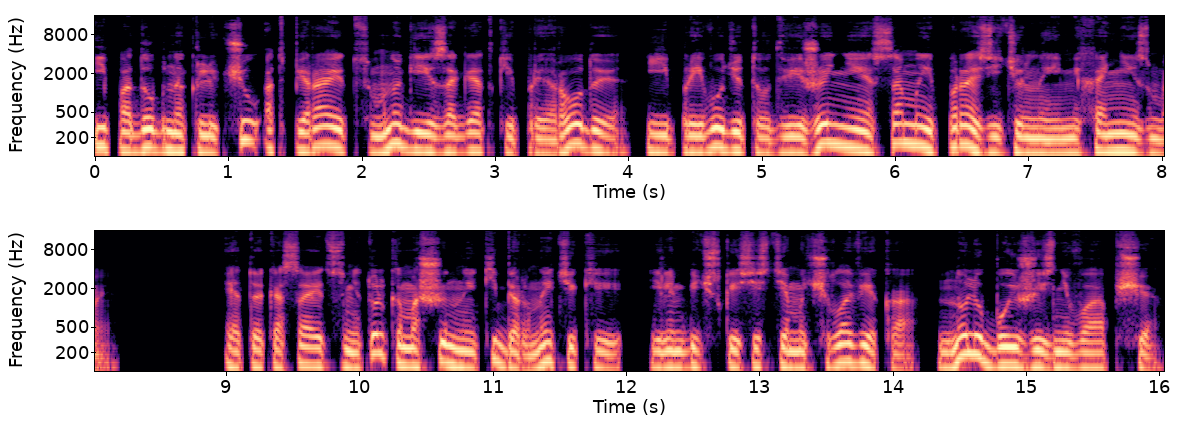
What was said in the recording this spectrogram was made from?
и, подобно ключу, отпирает многие загадки природы и приводит в движение самые поразительные механизмы. Это касается не только машинной кибернетики и лимбической системы человека, но любой жизни вообще.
